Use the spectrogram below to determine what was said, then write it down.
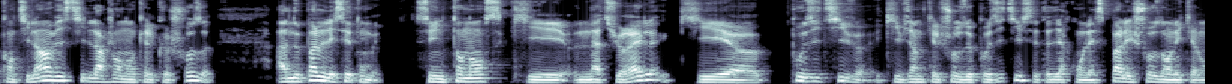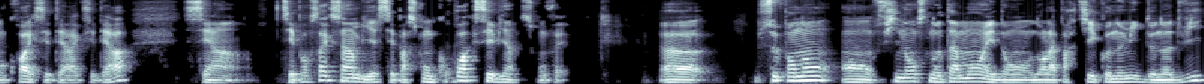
quand il a investi de l'argent dans quelque chose, à ne pas le laisser tomber. C'est une tendance qui est naturelle, qui est euh, positive, qui vient de quelque chose de positif, c'est-à-dire qu'on laisse pas les choses dans lesquelles on croit, etc., etc. C'est pour ça que c'est un biais, c'est parce qu'on croit que c'est bien ce qu'on fait. Euh, cependant, en finance notamment et dans, la partie économique de notre vie,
